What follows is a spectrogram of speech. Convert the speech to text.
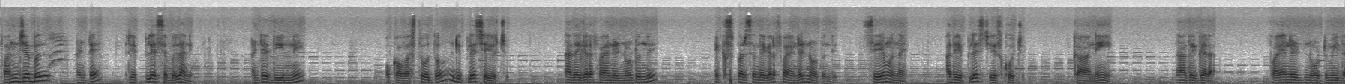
ఫంజబుల్ అంటే రిప్లేసబుల్ అని. అంటే దీన్ని ఒక వస్తువుతో రిప్లేస్ చేయొచ్చు. నా దగ్గర ఫైవ్ హండ్రెడ్ నోట్ ఉంది. ఎక్స్ పర్సన్ దగ్గర ఫైవ్ హండ్రెడ్ నోట్ ఉంది. సేమ్ ఉన్నాయి. అది రీప్లేస్ చేసుకోవచ్చు. కానీ నా దగ్గర ఫైవ్ హండ్రెడ్ నోటు మీద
